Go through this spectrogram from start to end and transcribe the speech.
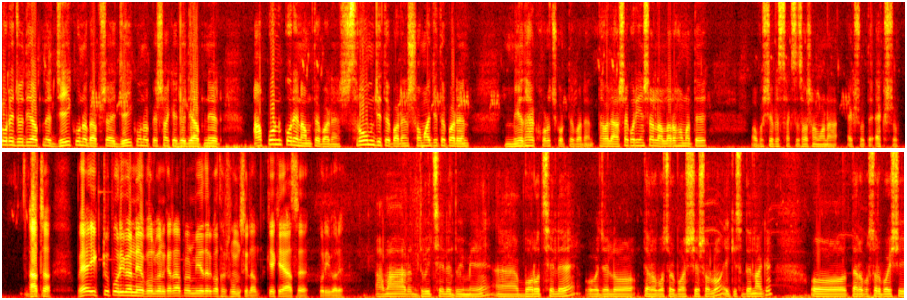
করে যদি আপনি যেই কোনো ব্যবসায়, যেই কোনো পেশাকে যদি আপনার আপন করে নামতে পারেন শ্রম দিতে পারেন সময় দিতে পারেন মেধা খরচ করতে পারেন তাহলে আশা করি ইনশাল্লাহ আল্লাহ রহমাতে অবশ্যই আপনার সাকসেস হওয়ার সম্ভাবনা একশোতে একশো। আচ্ছা ভাইয়া একটু পরিবার নিয়ে বলবেন কারণ আপনার মেয়েদের কথা শুনছিলাম কে কে আছে পরিবারে? আমার দুই ছেলে দুই মেয়ে বড় ছেলে ও যেন তেরো বছর বয়স শেষ হলো এই কিছুদিন আগে। ও তেরো বছর বয়সী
